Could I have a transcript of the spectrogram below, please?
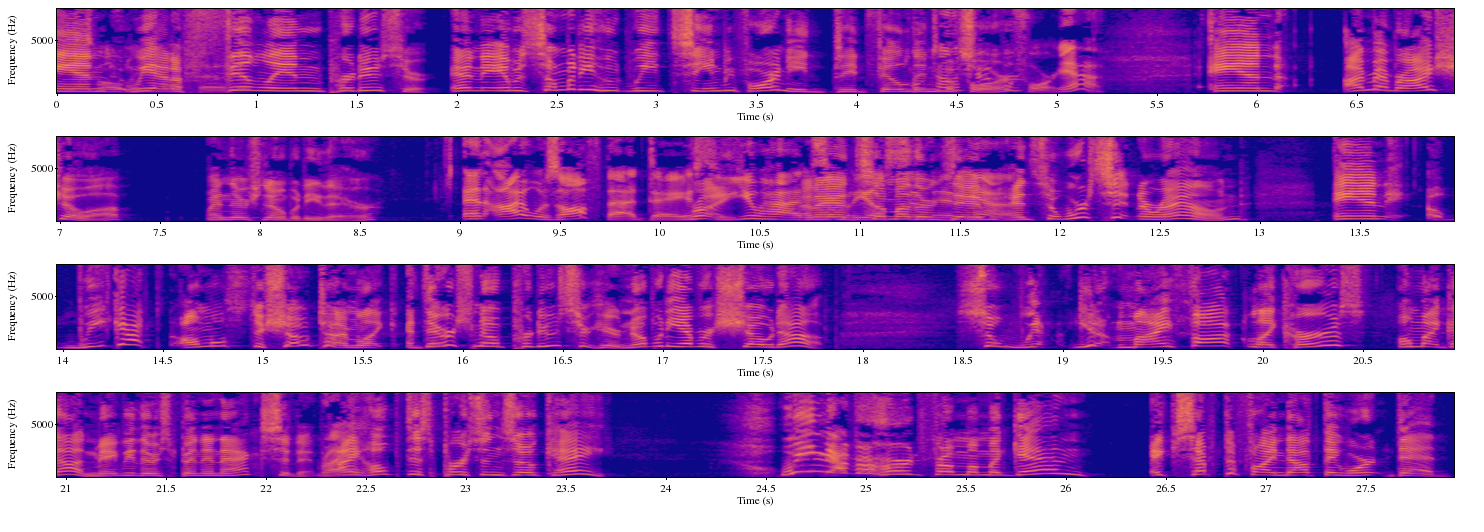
And we had a fill-in producer, and it was somebody who we'd seen before, and he'd, he'd filled in Worked show before. before, yeah. And I remember I show up, and there's nobody there. And I was off that day, so you had and I had some else other, in, and, yeah. and so we're sitting around, and we got almost to showtime. Like there's no producer here. Nobody ever showed up. So we, you know, my thought, like hers, oh my god, maybe there's been an accident. Right. I hope this person's okay. We never heard from them again, except to find out they weren't dead.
